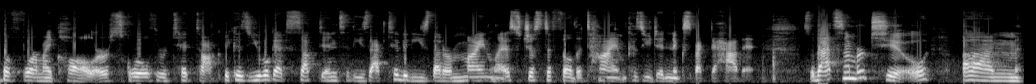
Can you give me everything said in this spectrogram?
before my call or scroll through tiktok because you will get sucked into these activities that are mindless just to fill the time because you didn't expect to have it. So that's number two. Um,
